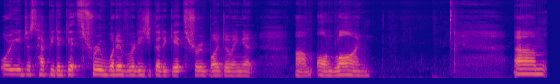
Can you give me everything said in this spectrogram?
or are you just happy to get through whatever it is you've got to get through by doing it um, online? Um,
